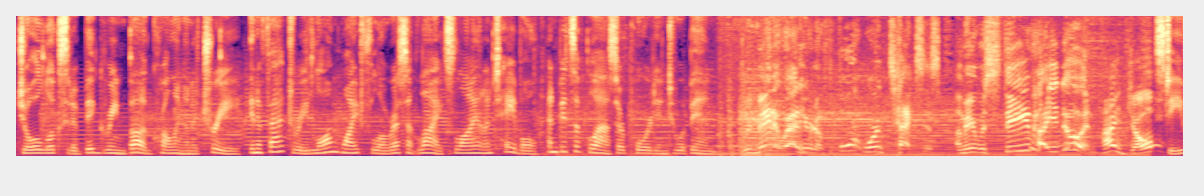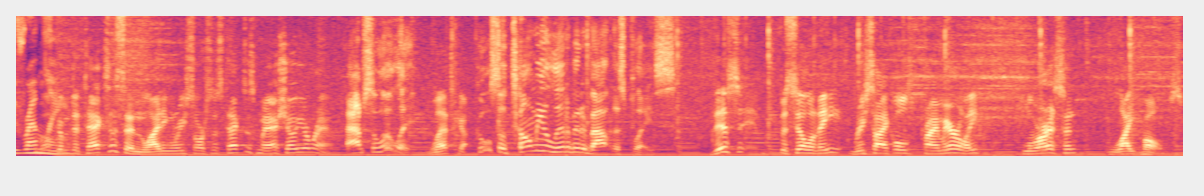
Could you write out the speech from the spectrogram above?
Joel looks at a big green bug crawling on a tree. In a factory, long white fluorescent lights lie on a table and bits of glass are poured into a bin. We made it right here to Fort Worth, Texas. I'm here with Steve. How you doing? Hi, Joel. Steve Remley. Welcome to Texas and Lighting Resources Texas. May I show you around? Absolutely. Let's go. Cool. So tell me a little bit about this place. This facility recycles primarily fluorescent light bulbs,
